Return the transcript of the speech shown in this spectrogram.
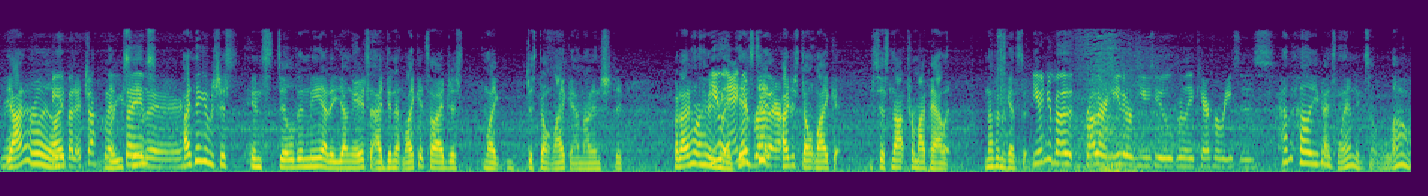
Puffs. eat 'em up. Yeah, I didn't really Peanut like butter chocolate Reese's. flavor. I think it was just instilled in me at a young age. that I didn't like it, so I just like just don't like it. I'm not interested. But I don't have You anything your against it. I just don't like it. It's just not for my palate. Nothing against it. You and your brother, brother, neither of you two really care for Reese's. How the hell are you guys landing so low?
